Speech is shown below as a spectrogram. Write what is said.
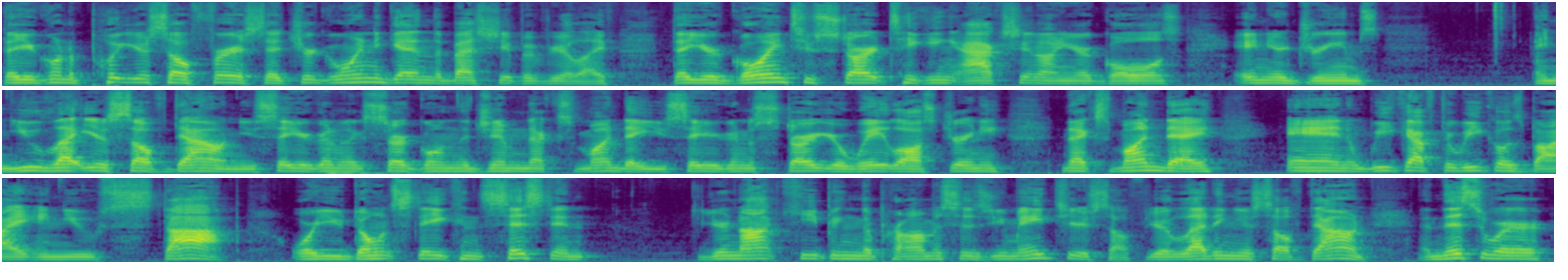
that you're going to put yourself first, that you're going to get in the best shape of your life, that you're going to start taking action on your goals and your dreams, and you let yourself down. You say you're going to start going to the gym next Monday. You say you're going to start your weight loss journey next Monday, and week after week goes by and you stop or you don't stay consistent you're not keeping the promises you made to yourself. You're letting yourself down. And this is where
